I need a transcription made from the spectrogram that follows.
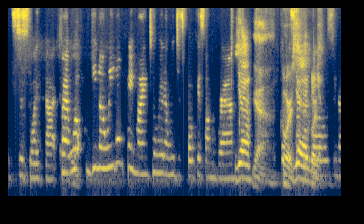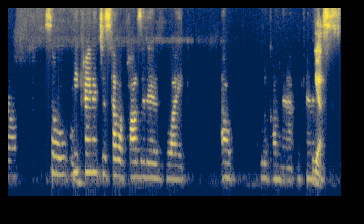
It's just like that. But well, you know, we don't pay mind to it, and we just focus on the brand. yeah Yeah. Of course. Yeah, of course. goes, you know. So we kind of just have a positive like outlook on that. We kinda Yes.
